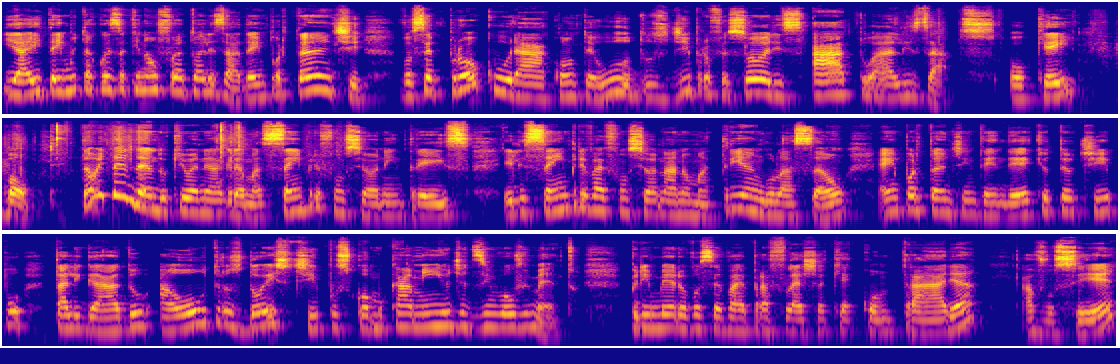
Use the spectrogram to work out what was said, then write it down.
e aí tem muita coisa que não foi atualizada. É importante você procurar conteúdos de professores atualizados, ok? Bom, então entendendo que o Enneagrama sempre funciona em três, ele sempre vai funcionar numa triangulação, é importante entender que o teu tipo está ligado a outros dois tipos como caminho de desenvolvimento. Primeiro você vai para a flecha que é contrária a você,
